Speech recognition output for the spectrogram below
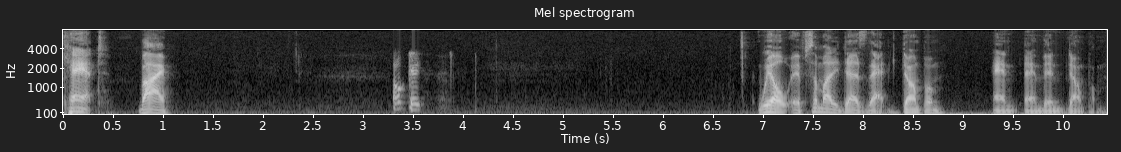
Can't. Bye. Okay. Will, if somebody does that, dump them and, and then dump them.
